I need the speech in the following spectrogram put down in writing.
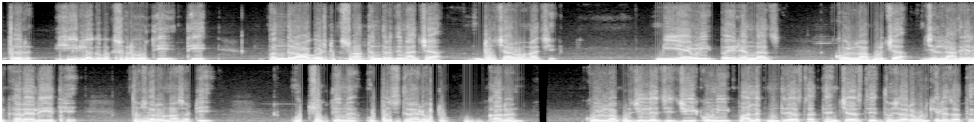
तर ही लगबग सुरू होती ती पंधरा ऑगस्ट स्वातंत्र्य दिनाच्या ध्वजारोहणाची. मी यावेळी पहिल्यांदाच कोल्हापूरच्या जिल्हाधिकारी कार्यालय येथे ध्वजारोहणासाठी उत्सुकतेनं उपस्थित राहिलो होतो. कारण कोल्हापूर जिल्ह्याचे जी कोणी पालकमंत्री असतात त्यांच्या हस्ते ध्वजारोहण केलं जातं.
